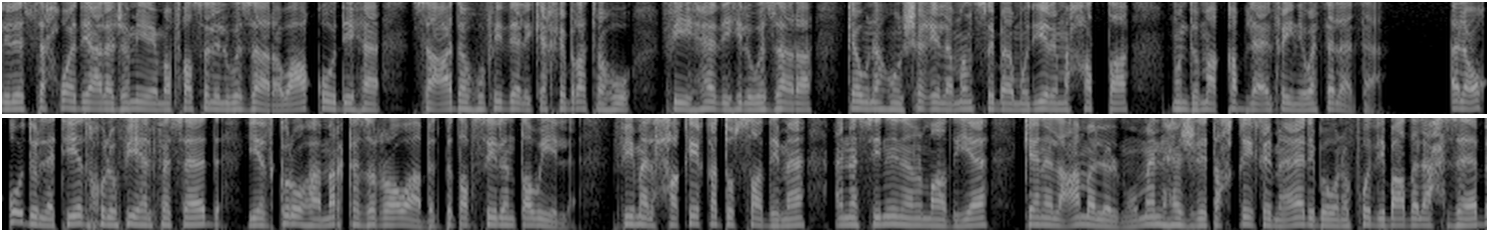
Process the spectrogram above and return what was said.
للاستحواذ على جميع مفاصل الوزارة وعقودها ساعده في ذلك خبرته في هذه الوزارة كونه شغل منصب مدير محطة منذ ما قبل 2003 العقود التي يدخل فيها الفساد يذكرها مركز الروابط بتفصيل طويل فيما الحقيقة الصادمة أن السنين الماضية كان العمل الممنهج لتحقيق مآرب ونفوذ بعض الأحزاب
